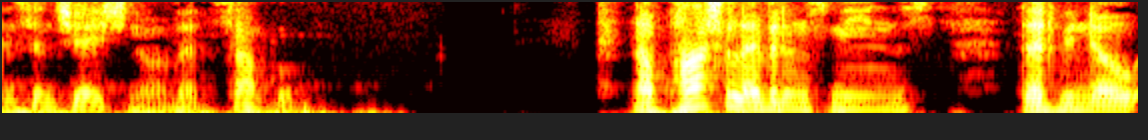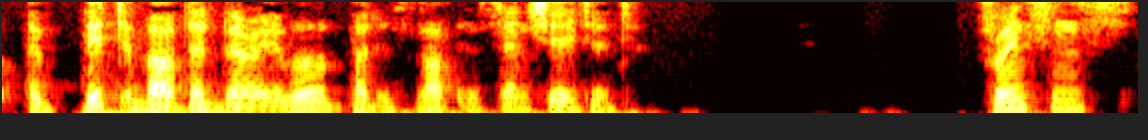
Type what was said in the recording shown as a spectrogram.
instantiation or that sample. Now, partial evidence means that we know a bit about that variable, but it's not instantiated. For instance,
